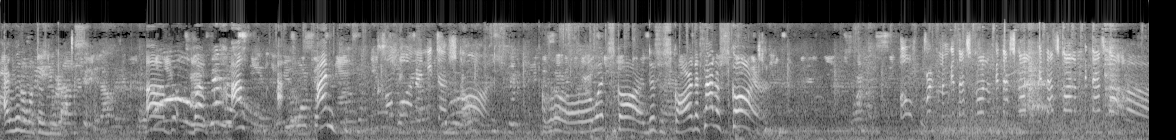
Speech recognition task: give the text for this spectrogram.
I really want those V-Bucks. Chicken. Uh, but, but I'm I'm Come on, I need that star. oh, what scar? This is scar. That's not a scar. Oh, frick, let me get that scar, let me get that scar, let me get that scar, let me get that scar. Ah.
